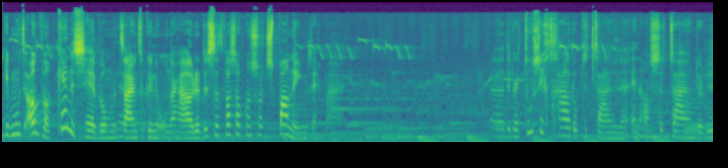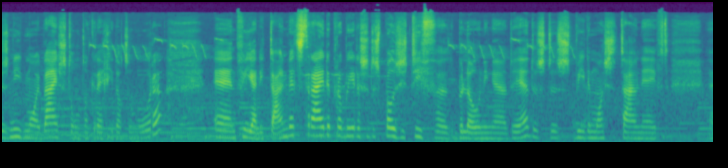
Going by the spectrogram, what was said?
je moet ook wel kennis hebben om een tuin te kunnen onderhouden. Dus dat was ook een soort spanning, zeg maar. Er werd toezicht gehouden op de tuinen. En als de tuin er dus niet mooi bij stond, dan kreeg je dat te horen. En via die tuinwedstrijden probeerden ze dus positieve beloningen. Hè? Dus, dus wie de mooiste tuin heeft, uh,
